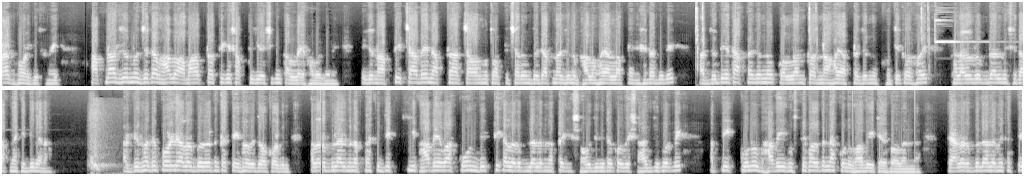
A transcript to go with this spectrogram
রাগ হওয়ার কিছু নেই। আপনার জন্য যেটা ভালো, আমার, আপনার থেকে সব থেকে বেশি কিন্তু আল্লাহ ভালো জানে। এই জন্য আপনি চাবেন, আপনার চাওয়ার মতো আপনি চাবেন, যদি আপনার জন্য ভালো হয়, আল্লাহ আপনাকে সেটা দেবে। আর যদি এটা আপনার জন্য কল্যাণকর না হয়, আপনার জন্য ক্ষতিকর হয়, তাহলে আল্লাহ রবুল আলমী সেটা আপনাকে দিবে না। আর বিপদে পড়লে আল্লাহ কাছে এইভাবে দোয়া করবেন। আল্লাহ আলমিন আপনাকে যে কীভাবে বা কোন দিক থেকে আল্লাহ আলমিন আপনাকে সহযোগিতা করবে, সাহায্য করবে, আপনি কোনোভাবেই বুঝতে পারবেন না, কোনোভাবেই এটা পাবেন না। তাই আল্লাহ রবুল কাছে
